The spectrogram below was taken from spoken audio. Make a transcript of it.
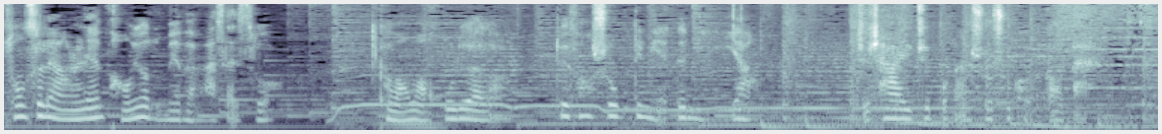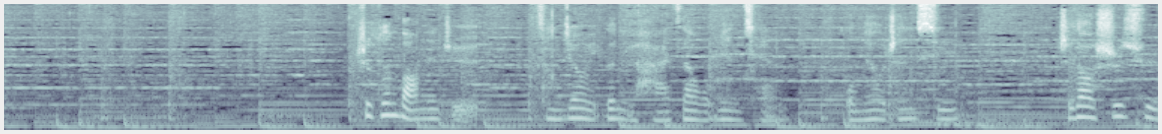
从此两人连朋友都没办法再做。可往往忽略了，对方说不定也跟你一样，只差一句不敢说出口的告白。至尊宝那句“曾经有一个女孩在我面前，我没有珍惜，直到失去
